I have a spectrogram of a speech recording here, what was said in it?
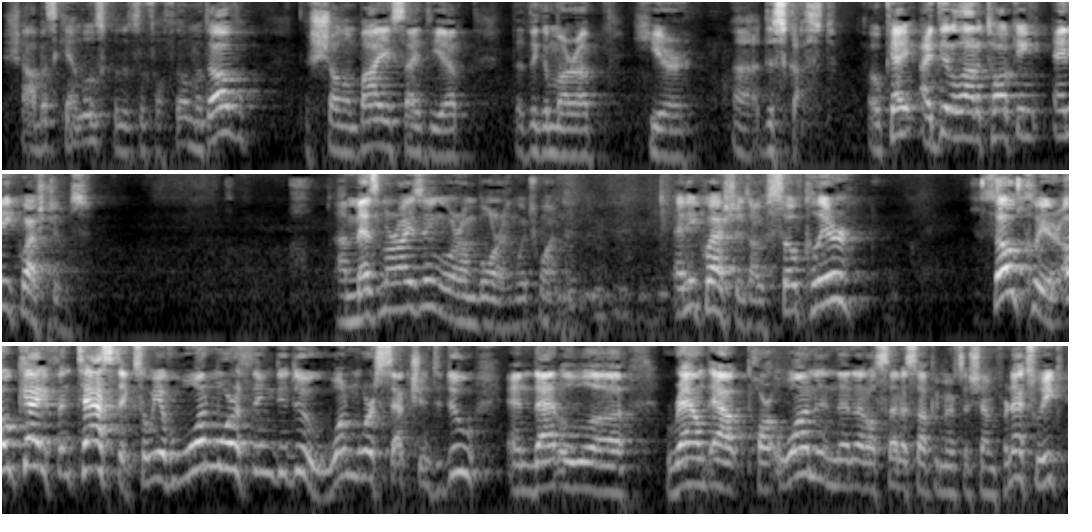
Shabbos candles because it's a fulfillment of the Shalom Bayis idea that the Gemara here uh, discussed. Okay, I did a lot of talking. Any questions? I'm mesmerizing or I'm boring? Which one? Any questions? I was so clear. So clear. Okay, fantastic. So we have one more thing to do, one more section to do, and that'll uh, round out part one, and then that'll set us up in Hashem for next week.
